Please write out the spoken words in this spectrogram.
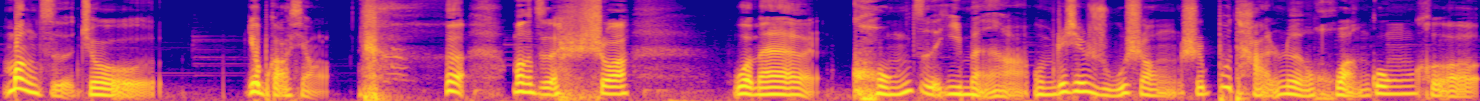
孟子就又不高兴了。孟子说：“我们孔子一门啊，我们这些儒生是不谈论桓公和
